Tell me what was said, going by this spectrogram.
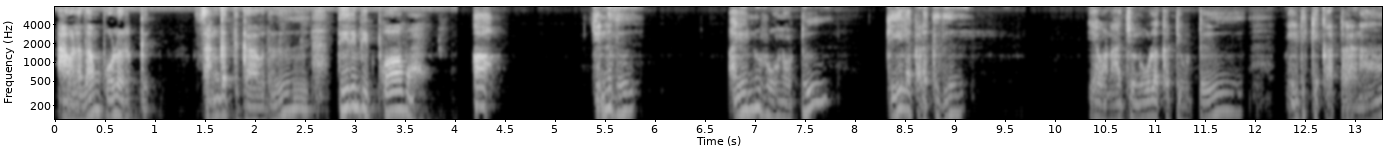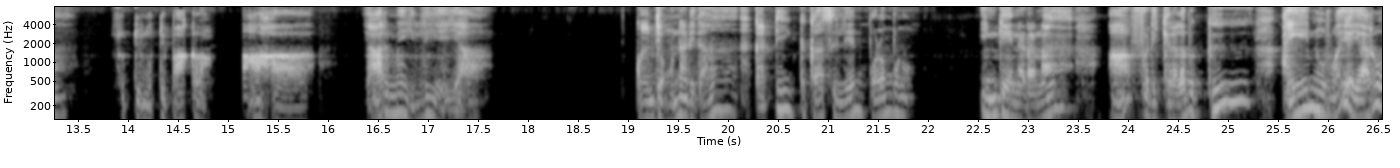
அவளை தான் போல இருக்கு. சங்கத்துக்காவது திரும்பி போவோம். ஆ என்னது? ஐநூறுரூவா நோட்டு கீழே கிடக்குது. எவனாச்சும் நூலை கட்டி விட்டு வேடிக்கை காட்டுறானா? சுற்றி முற்றி பார்க்கலாம். ஆஹா யாருமே இல்லையே ஐயா. கொஞ்சம் முன்னாடி தான் கட்டிக்கு காசு இல்லைன்னு புலம்பணும் இங்கே என்னடனா ஆஃப் அடிக்கிற அளவுக்கு ஐநூறுரூவாயை யாரோ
